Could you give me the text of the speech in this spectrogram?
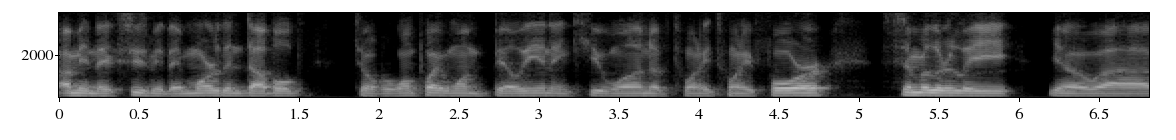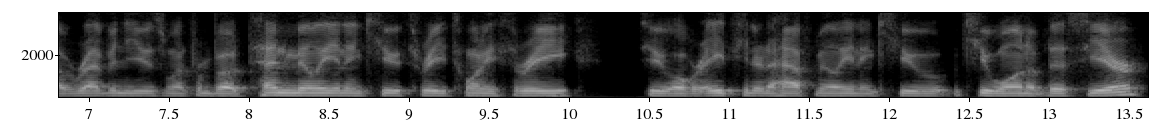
I mean, excuse me, they more than doubled to over 1.1 billion in Q1 of 2024. Similarly, you know, uh, revenues went from about 10 million in Q3 2023 to over 18.5 million in Q1 of this year.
